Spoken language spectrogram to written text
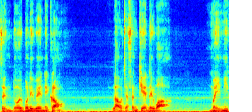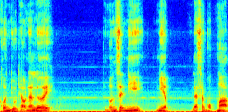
ซึ่งโดยบริเวณในกล้อง เราจะสังเกตได้ว่า ไม่มีคนอยู่แถวนั้นเลย ถนนเส้นนี้เงียบและสงบมาก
